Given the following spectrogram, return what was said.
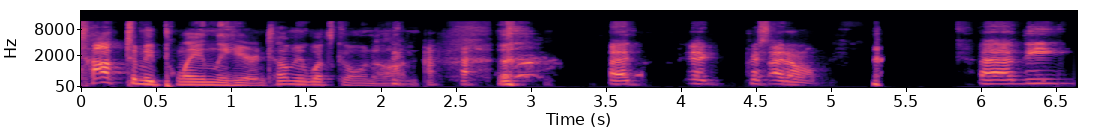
talk to me plainly here and tell me what's going on. uh, uh, Chris, I don't know. Uh, the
